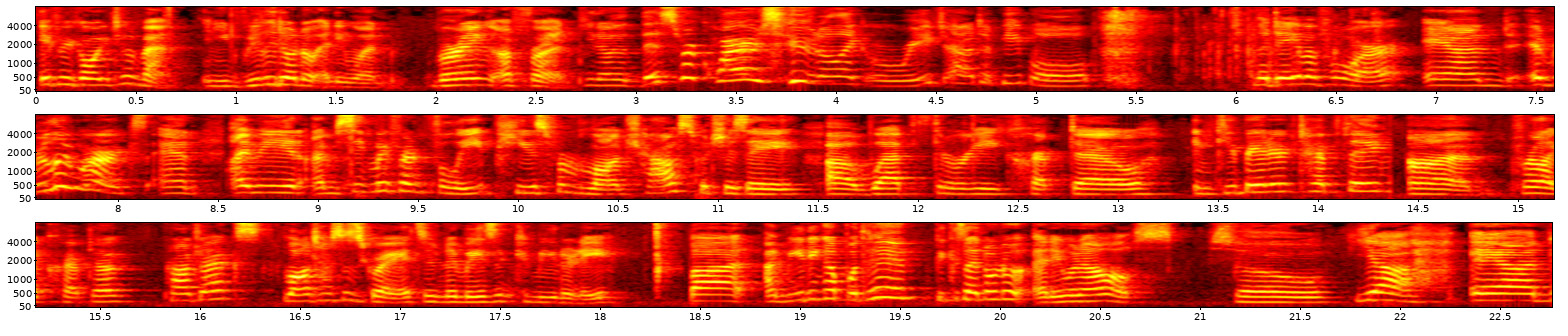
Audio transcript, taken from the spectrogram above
If you're going to an event and you really don't know anyone, bring a friend. You know, this requires you to like reach out to people the day before and it really works. And i mean i'm seeing my friend philippe. He's from launch house which is a, a web3 crypto incubator type thing um, for like crypto projects. Launch house is great. It's an amazing community. But i'm meeting up with him because i don't know anyone else. So yeah. And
